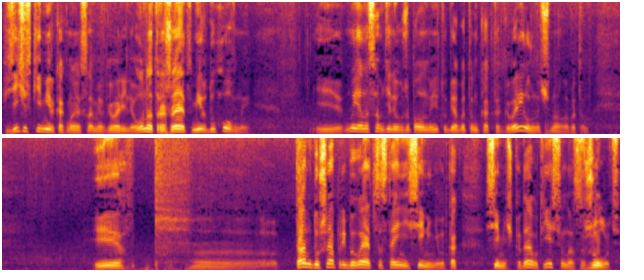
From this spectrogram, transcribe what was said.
физический мир, как мы с вами говорили, он отражает мир духовный. И, ну, я на самом деле уже, по-моему, на Ютубе об этом как-то говорил, начинал об этом. И э, там душа пребывает в состоянии семени. Вот как семечко, да, вот есть у нас желудь.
